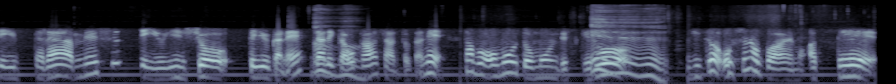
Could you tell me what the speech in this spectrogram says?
て言ったらメスっていう印象っていうかね誰かお母さんとかね多分思うと思うんですけど、ええええ。実はオスの場合もあって。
